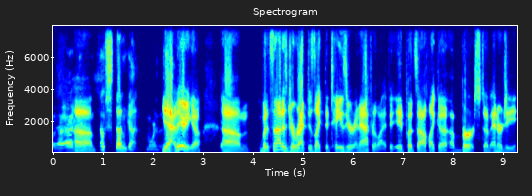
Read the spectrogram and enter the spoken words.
Uh, Um, no stun gun more than yeah, there you go. Um, but it's not as direct as like the taser in Afterlife. It, it puts off like a, a burst of energy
